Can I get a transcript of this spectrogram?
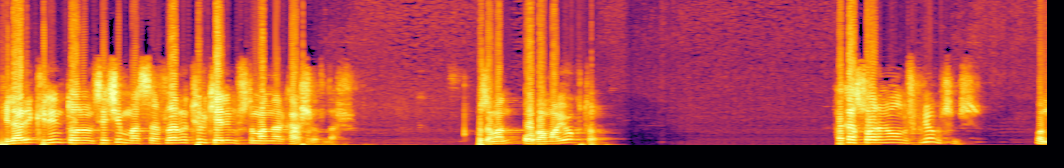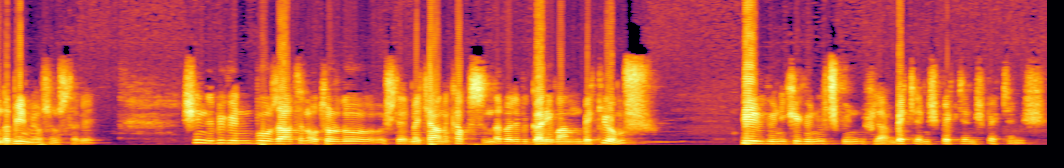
Hillary Clinton'un seçim masraflarını Türkiye'li Müslümanlar karşıladılar. O zaman Obama yoktu. Fakat sonra ne olmuş biliyor musunuz? Onu da bilmiyorsunuz tabii. Şimdi bir gün bu zatın oturduğu işte mekanın kapısında böyle bir gariban bekliyormuş. Bir gün, iki gün, üç gün falan beklemiş, beklemiş, beklemiş.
